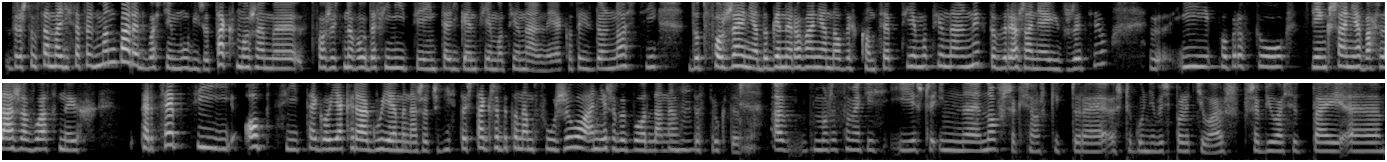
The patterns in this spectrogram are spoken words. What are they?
zresztą sama Lisa Feldman-Barrett właśnie mówi, że tak możemy stworzyć nową definicję inteligencji emocjonalnej, jako tej zdolności do tworzenia, do generowania nowych koncepcji emocjonalnych, do wdrażania ich w życiu i po prostu zwiększania wachlarza własnych percepcji i opcji tego, jak reagujemy na rzeczywistość, tak żeby to nam służyło, a nie żeby było dla nas mhm. destruktywne. A może są jakieś jeszcze inne, nowsze książki, które szczególnie byś poleciła? Już przebiła się tutaj e,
